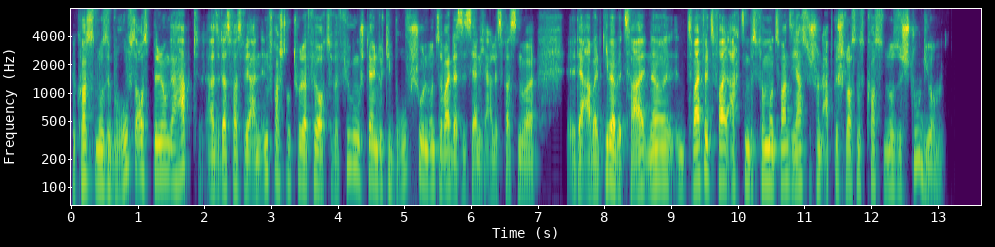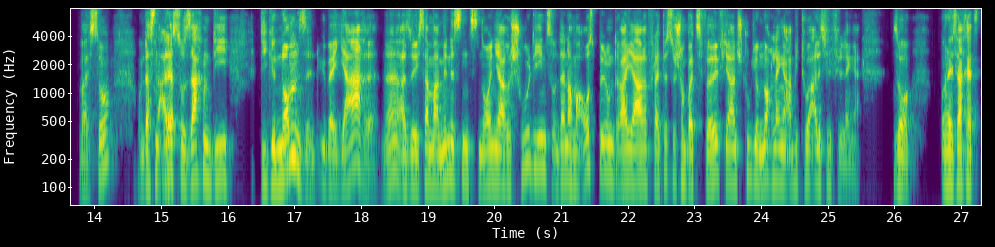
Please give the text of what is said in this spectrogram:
eine kostenlose Berufsausbildung gehabt. Also das, was wir an Infrastruktur dafür auch zur Verfügung stellen durch die Berufsschulen und so weiter, das ist ja nicht alles, was nur äh, der Arbeitgeber bezahlt. Ne? Im Zweifelsfall 18 bis 25 hast du schon abgeschlossenes kostenloses Studium, weißt du? Und das sind alles ja. so Sachen, die die genommen sind über Jahre, ne? also ich sage mal mindestens neun Jahre Schuldienst und dann nochmal Ausbildung, drei Jahre, vielleicht bist du schon bei zwölf Jahren, Studium noch länger, Abitur, alles viel, viel länger. So, und ich sage jetzt,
